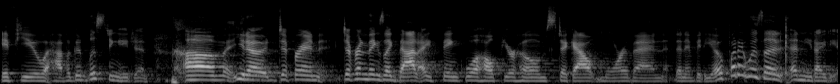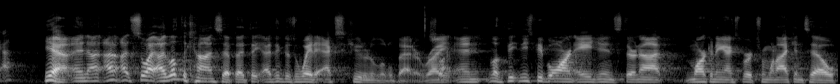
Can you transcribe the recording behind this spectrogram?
if you have a good listing agent, um, you know, different different things like that, I think will help your home stick out more than than a video. But it was a, a neat idea. Yeah, and I, I, so I, I, love the concept. I think I think there's a way to execute it a little better, right? Sure. And look, th- these people aren't agents; they're not marketing experts, from what I can tell.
